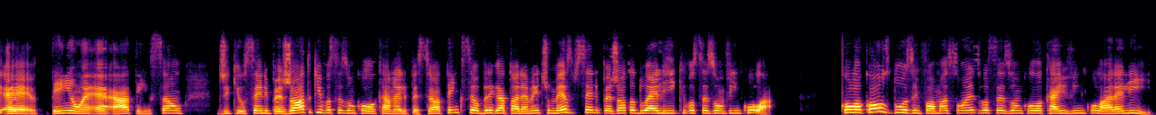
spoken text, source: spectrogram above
é, tenham é, a atenção de que o CNPJ que vocês vão colocar no LPCO tem que ser obrigatoriamente o mesmo CNPJ do LI que vocês vão vincular. Colocou as duas informações, vocês vão colocar em vincular LI.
